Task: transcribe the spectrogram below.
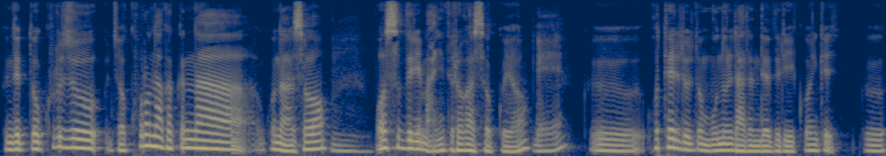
근데 또 크루즈 저 코로나가 끝나고 나서 음. 버스들이 많이 들어갔었고요. 네. 그 호텔들도 문을 닫은 데들이 있고 이렇게 그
